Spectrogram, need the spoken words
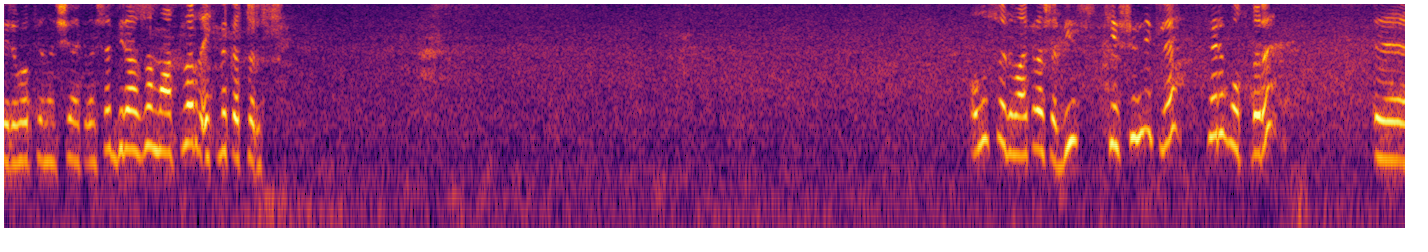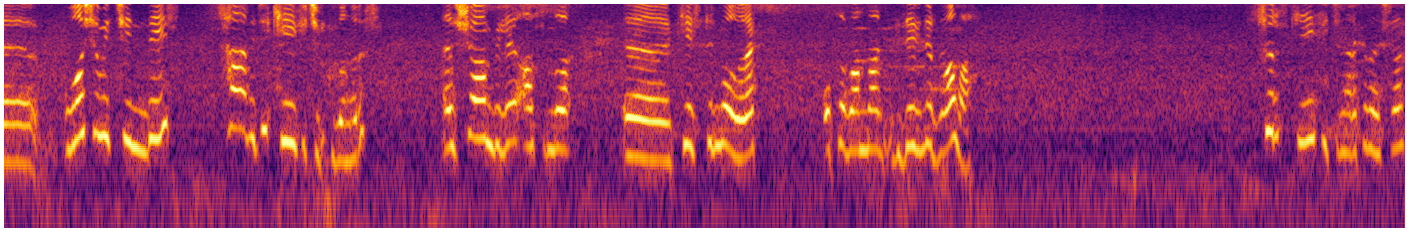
Feribot yanaşıyor arkadaşlar. Birazdan martılara da ekmek atarız. Onu söyledim arkadaşlar. Biz kesinlikle feribotları eee, ulaşım için değil, sadece keyif için kullanırız. Yani şu an bile aslında eee kestirme olarak otobandan gidebilirdim ama sırf keyif için arkadaşlar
